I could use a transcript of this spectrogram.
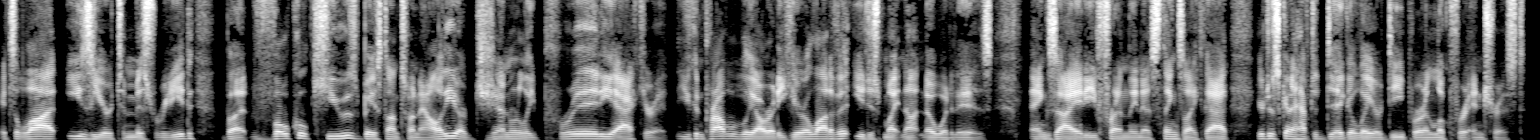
It's a lot easier to misread, but vocal cues based on tonality are generally pretty accurate. You can probably already hear a lot of it. You just might not know what it is. Anxiety, friendliness, things like that. You're just going to have to dig a layer deeper and look for interest.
